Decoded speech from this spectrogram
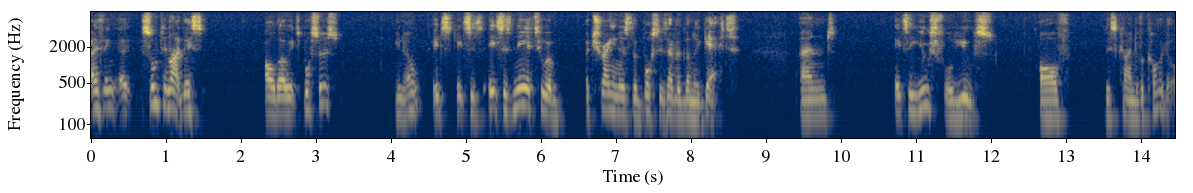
I think uh, something like this, although it's buses, you know, it's it's as it's as near to a, a train as the bus is ever going to get, and it's a useful use of this kind of a corridor.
